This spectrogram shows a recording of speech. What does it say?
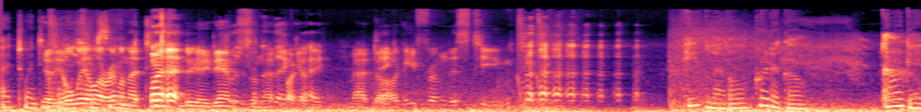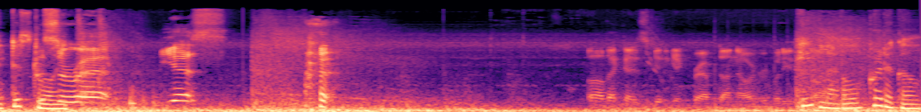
at 25%. Yeah, the only LRM on that team that can do any damage is on that, that fucking guy. mad dog. Take me from this team. Heat level critical. Target the destroyed. Surratt. Yes. Oh, that guy's gonna get crapped on now. Everybody's Heat on. level critical.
